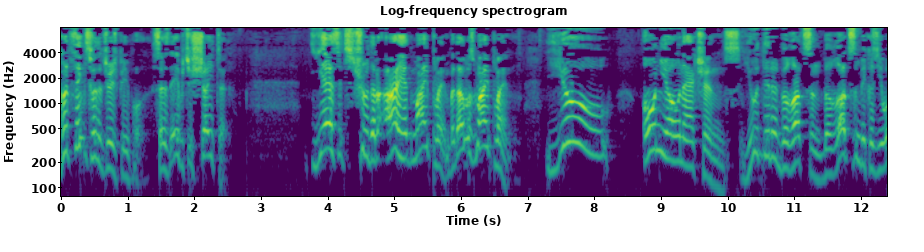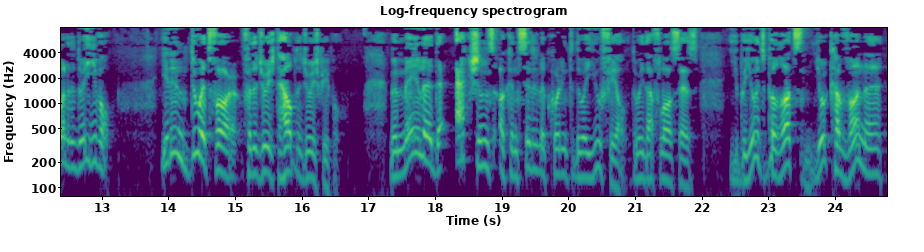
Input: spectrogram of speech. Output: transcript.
good things for the Jewish people. Says the Eibushter Shaita. Yes, it's true that I had my plan, but that was my plan. You own your own actions. You did it beratzen, beratzen because you wanted to do evil. You didn't do it for, for the Jewish, to help the Jewish people. Memele, the actions are considered according to the way you feel, the way that flaw says. But you, it's beratzen. Your kavana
